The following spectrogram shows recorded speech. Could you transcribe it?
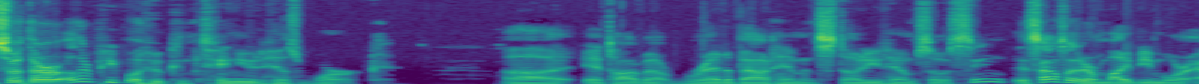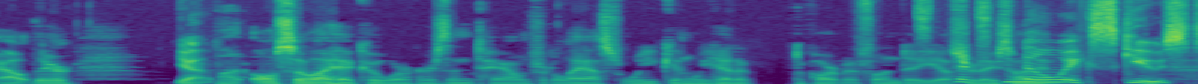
so there are other people who continued his work. Uh, and talked about, read about him, and studied him. So it seems, it sounds like there might be more out there. Yeah. But also, I had coworkers in town for the last week, and we had a department fun day yesterday. It's so no didn't, excuse.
